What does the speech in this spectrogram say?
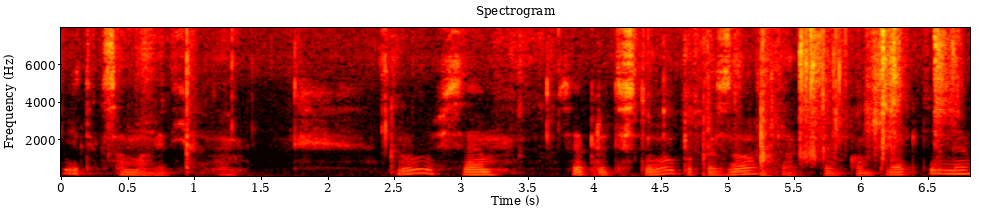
І так само від'єднуємо. Ну, все. Все протестував, показав. Так, все в комплекті йде.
